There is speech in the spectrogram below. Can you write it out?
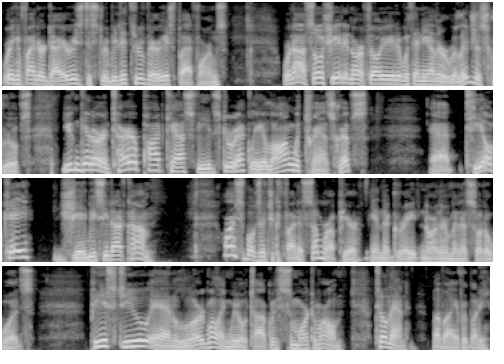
where you can find our diaries distributed through various platforms. We're not associated nor affiliated with any other religious groups. You can get our entire podcast feeds directly, along with transcripts, at tlkjbc.com. Or I suppose that you could find us somewhere up here in the great northern Minnesota woods. Peace to you, and Lord willing, we will talk with you some more tomorrow. Till then, bye bye, everybody.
